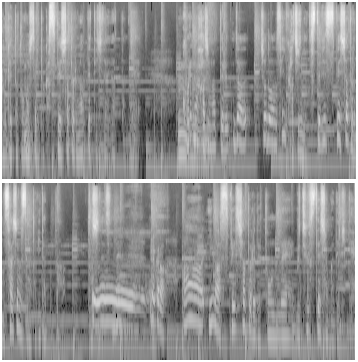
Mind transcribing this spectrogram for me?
ロケット飛ばしたりとかスペースシャトルがあってって時代だったんで、これが始まってる。じゃあちょうど1980年でステスペースシャトルの最初のやつが飛び立った年ですね。おだからああ今スペースシャトルで飛んで宇宙ステーションができて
